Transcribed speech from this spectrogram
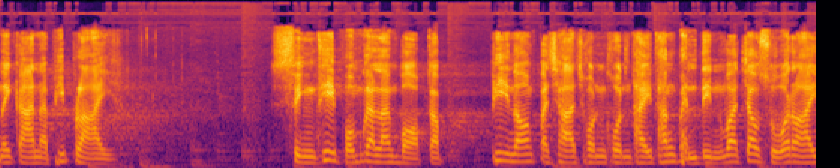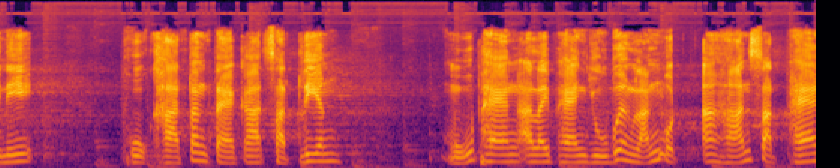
ในการอภิปราย สิ่งที่ผมกำลังบอกกับพี่น้องประชาชนคนไทยทั้งแผ่นดินว่าเจ้าสัวรายนี้ ผูกขาดตั้งแต่การสัตว์เลี้ยง หมูแพงอะไรแพงอยู่เบื้องหลังหมดอาหารสัตว์แพง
